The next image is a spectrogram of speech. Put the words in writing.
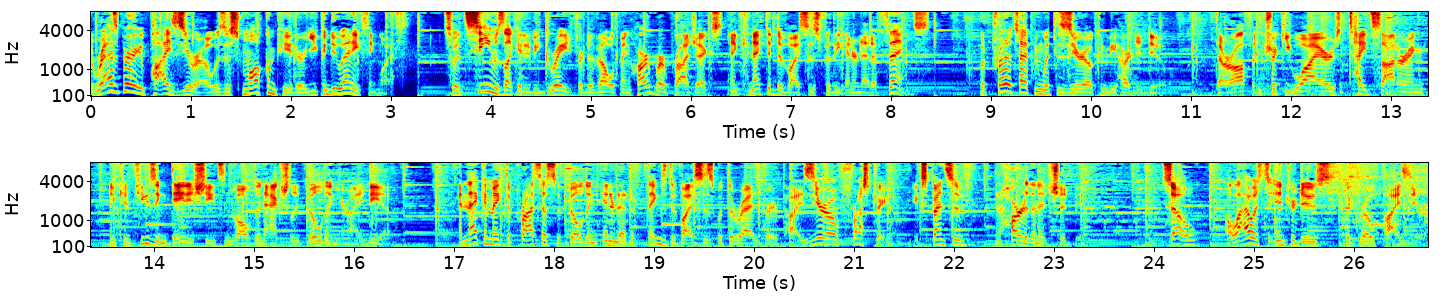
The Raspberry Pi Zero is a small computer you can do anything with, so it seems like it'd be great for developing hardware projects and connected devices for the Internet of Things. But prototyping with the Zero can be hard to do. There are often tricky wires, tight soldering, and confusing data sheets involved in actually building your idea. And that can make the process of building Internet of Things devices with the Raspberry Pi Zero frustrating, expensive, and harder than it should be. So, allow us to introduce the Grove Pi Zero.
